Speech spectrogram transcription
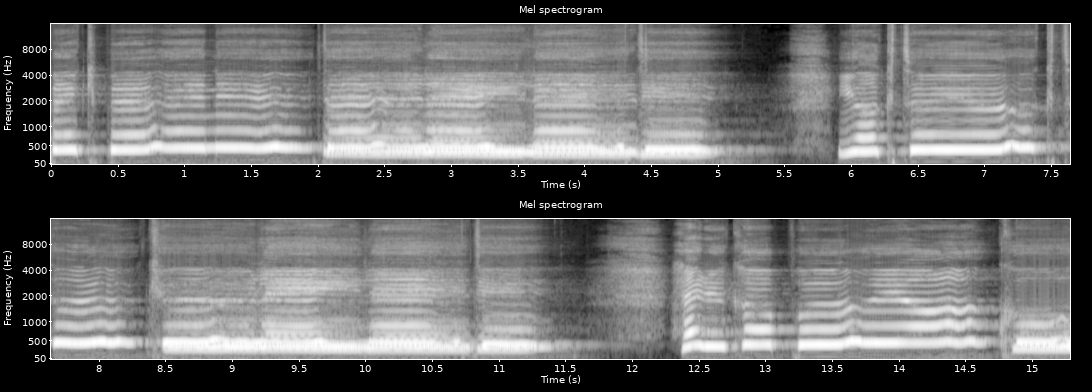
Bebek beni deleyledi Yaktı yıktı küleyledi Her kapıya kul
